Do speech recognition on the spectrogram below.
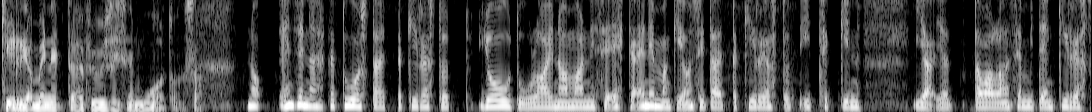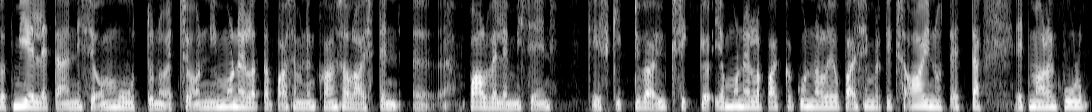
kirja menettää fyysisen muotonsa? No ensin ehkä tuosta, että kirjastot joutuu lainaamaan, niin se ehkä enemmänkin on sitä, että kirjastot itsekin ja, ja tavallaan se, miten kirjastot mielletään, niin se on muuttunut. Että se on niin monella tapaa semmoinen kansalaisten palvelemiseen keskittyvä yksikkö ja monella paikkakunnalla jopa esimerkiksi ainut, että, että mä olen kuullut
